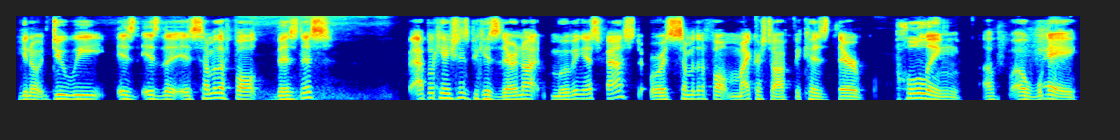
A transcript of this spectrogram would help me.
you know, do we is is the is some of the fault business applications because they're not moving as fast, or is some of the fault Microsoft because they're pulling away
